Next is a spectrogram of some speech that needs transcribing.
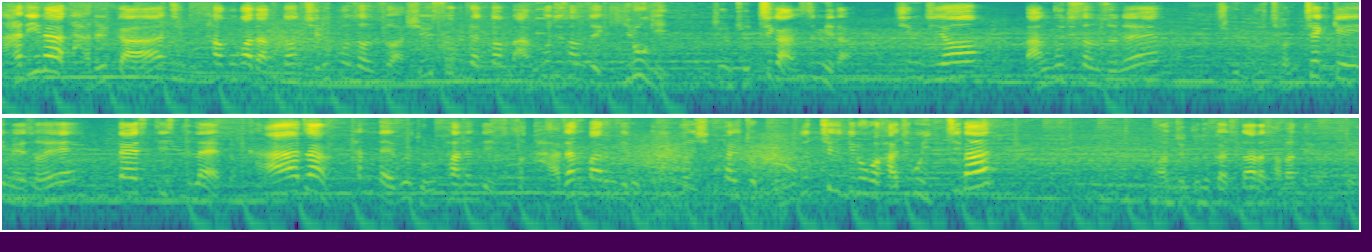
아니나 다를까 지금 사고가 났던 지루쿤 선수와 실수를 했던 망구지 선수의 기록이 지금 좋지가 않습니다. 심지어 망구지 선수는 지금 이 전체 게임에서의 패스티스트 랩 가장 한 랩을 돌파하는 데 있어서 가장 빠른 기록 1분 18초 097 기록을 가지고 있지만 완전 구두까지 따라잡았네요. 네.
